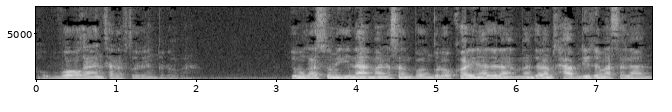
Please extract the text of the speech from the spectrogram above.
خب واقعا طرفدار انقلابن. یه موقع تو میگی نه من اصلا با انقلاب کاری ندارم. من دارم تبلیغ مثلا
